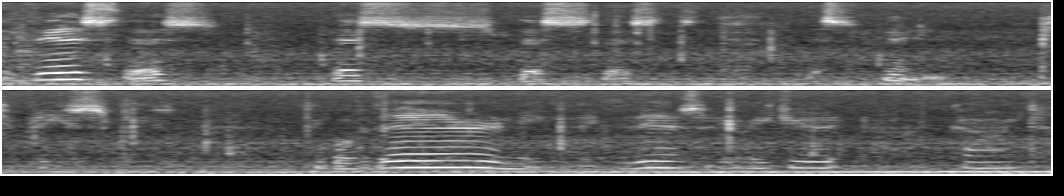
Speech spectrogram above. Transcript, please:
like this, this, this, this, this, this, and then do place, place. Go over there and make like this, and reach it, count.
